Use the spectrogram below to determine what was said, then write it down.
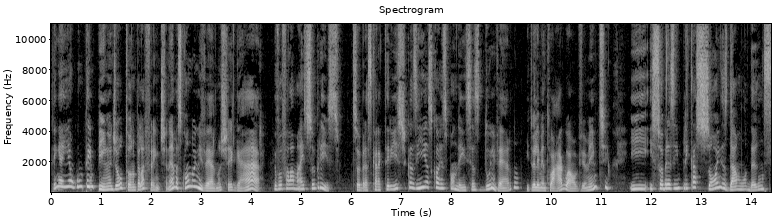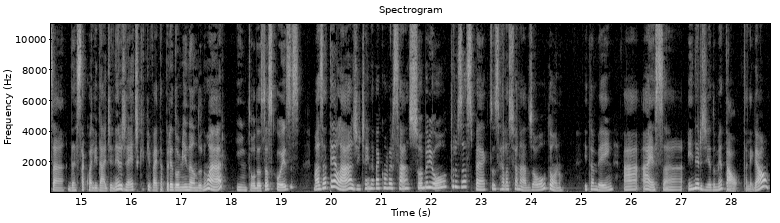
Tem aí algum tempinho de outono pela frente, né? Mas quando o inverno chegar, eu vou falar mais sobre isso, sobre as características e as correspondências do inverno e do elemento água, obviamente, e, e, sobre as implicações da mudança dessa qualidade energética que vai estar tá predominando no ar e em todas as coisas. Mas até lá a gente ainda vai conversar sobre outros aspectos relacionados ao outono e também a, a essa energia do metal, tá legal?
